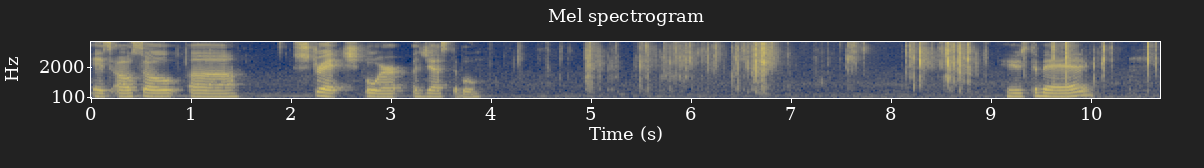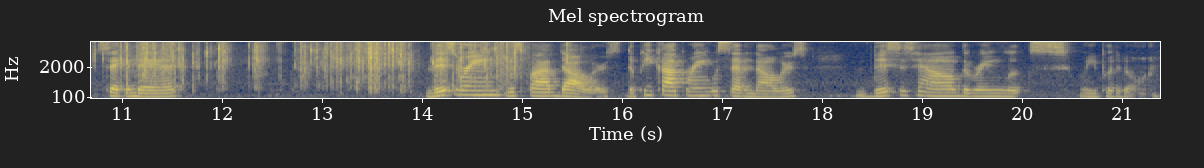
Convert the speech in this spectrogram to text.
It's also uh, stretch or adjustable. Here's the bag. Second bag. This ring was $5. The peacock ring was $7. This is how the ring looks when you put it on.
